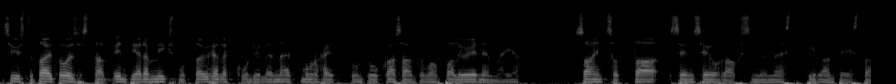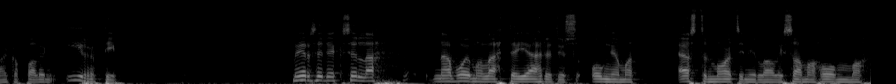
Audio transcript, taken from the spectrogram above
syystä tai toisesta, en tiedä miksi, mutta yhdelle kundille näitä murheita tuntuu kasaantuvan paljon enemmän, ja Sainz ottaa sen seurauksena näistä tilanteista aika paljon irti. Mercedeksellä nämä voimanlähteen jäähdytysongelmat Aston Martinilla oli sama homma,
